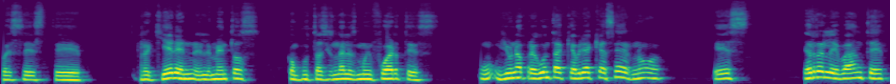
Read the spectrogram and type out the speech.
pues este, requieren elementos computacionales muy fuertes. Y una pregunta que habría que hacer, ¿no? Es, ¿es relevante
